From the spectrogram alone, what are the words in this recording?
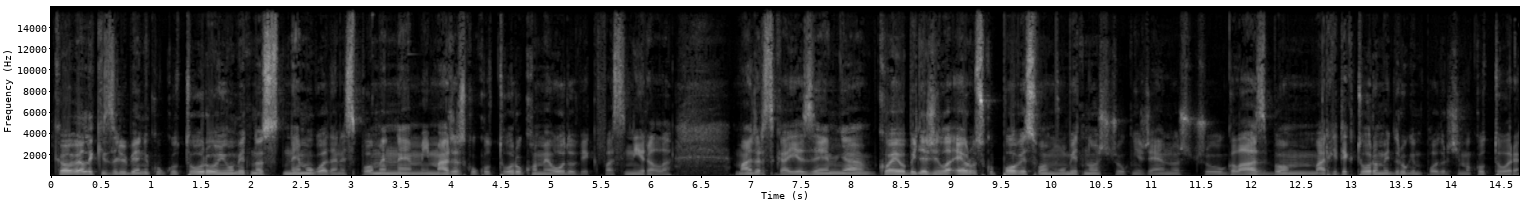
Kao veliki zaljubljenik u kulturu i umjetnost ne mogu da ne spomenem i mađarsku kulturu koja me oduvijek fascinirala. Mađarska je zemlja koja je obilježila europsku povijest svojom umjetnošću, književnošću, glazbom, arhitekturom i drugim područjima kulture.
